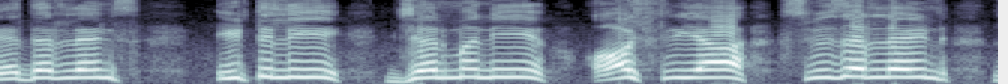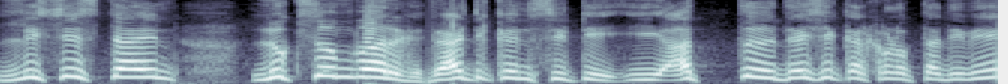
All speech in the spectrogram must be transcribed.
Netherlands Italy Germany Austria Switzerland Liechtenstein Luxembourg Vatican City ಈ ಹತ್ತು ದೇಶಕ್ಕೆ ಕರ್ಕೊಂಡು ಹೋಗ್ತಾ ಇದ್ದೀವಿ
